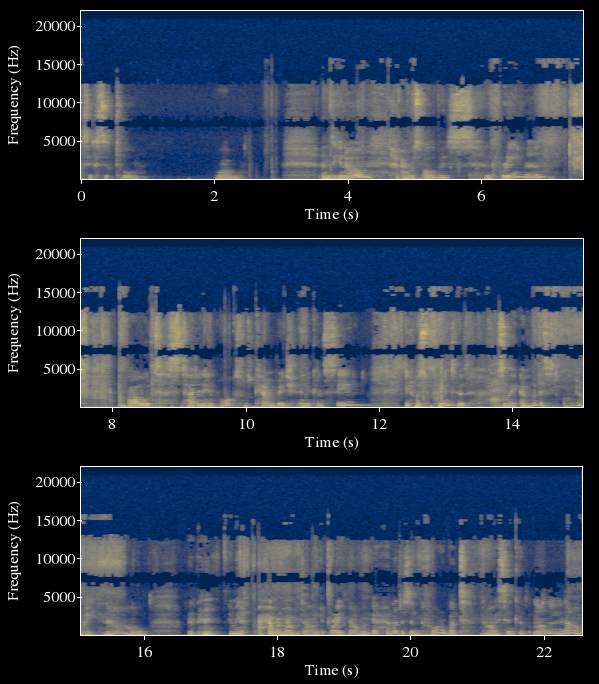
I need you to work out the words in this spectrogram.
Sixty-two. Wow. And you know, I was always dreaming about studying in Oxford, Cambridge, and you can see it. Was printed, so I, I've noticed it only right now. I mean, I have remembered it only right now. Maybe I have noticed it before, but now I think not only now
